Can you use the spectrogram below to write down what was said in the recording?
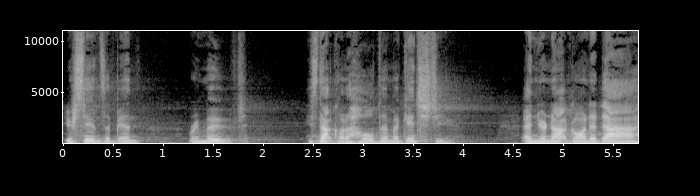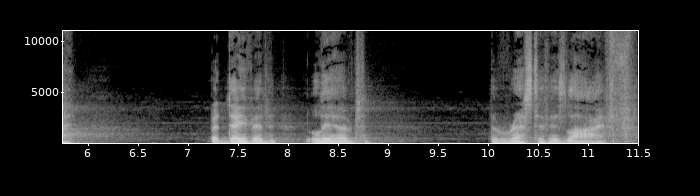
Your sins have been removed. He's not going to hold them against you. And you're not going to die. But David lived the rest of his life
